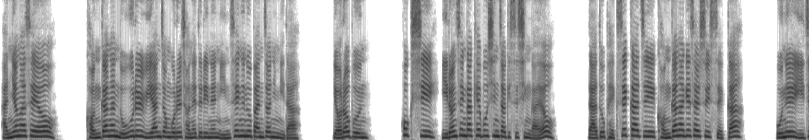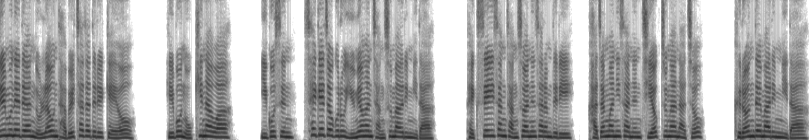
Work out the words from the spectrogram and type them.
안녕하세요. 건강한 노후를 위한 정보를 전해드리는 인생은 후 반전입니다. 여러분, 혹시 이런 생각해 보신 적 있으신가요? 나도 100세까지 건강하게 살 수 있을까? 오늘 이 질문에 대한 놀라운 답을 찾아드릴게요. 일본 오키나와 이곳은 세계적으로 유명한 장수 마을입니다. 100세 이상 장수하는 사람들이 가장 많이 사는 지역 중 하나죠. 그런데 말입니다.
